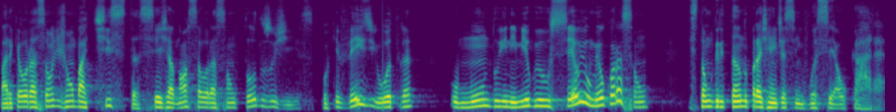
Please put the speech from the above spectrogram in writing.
para que a oração de João Batista seja a nossa oração todos os dias, porque vez e outra o mundo, o inimigo e o seu e o meu coração estão gritando para a gente assim: você é o cara,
